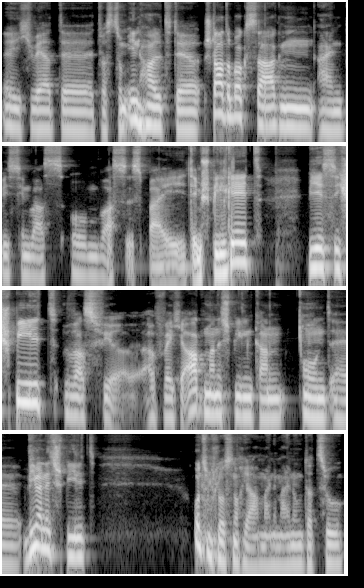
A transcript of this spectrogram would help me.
Ich werde äh, etwas zum Inhalt der Starterbox sagen, ein bisschen was, um was es bei dem Spiel geht wie es sich spielt, was für, auf welche Arten man es spielen kann und äh, wie man es spielt. Und zum Schluss noch ja meine Meinung dazu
